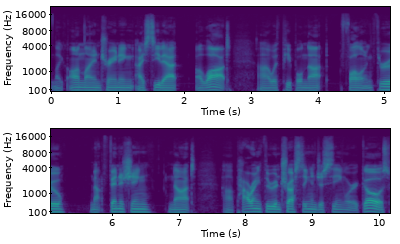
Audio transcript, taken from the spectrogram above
like online training, I see that a lot uh, with people not following through, not finishing, not uh, powering through and trusting and just seeing where it goes.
